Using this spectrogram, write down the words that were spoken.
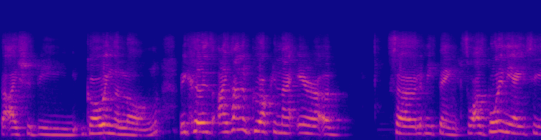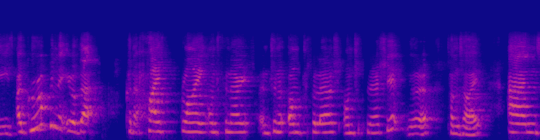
that I should be going along because I kind of grew up in that era of, so let me think. So I was born in the 80s. I grew up in the era of that kind of high flying entrepreneur, entrepreneur, entrepreneurship, yeah, tongue tied. And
